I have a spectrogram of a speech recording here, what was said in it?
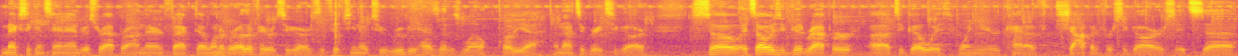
Mexican San Andres wrapper on there. In fact, uh, one of our other favorite cigars, the 1502 Ruby, has that as well, Oh yeah. and that's a great cigar. So it's always a good wrapper uh, to go with when you're kind of shopping for cigars. It's uh,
